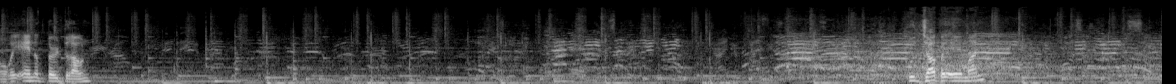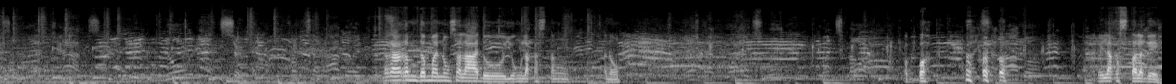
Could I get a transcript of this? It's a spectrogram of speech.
Okay, end of third round. Good job by Eman. Nararamdaman nung salado yung lakas ng ano. Aba. May lakas talaga eh.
